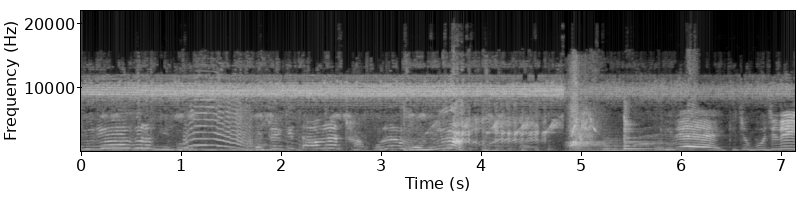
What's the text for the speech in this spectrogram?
চুরি হয়ে গেল কি করে? এটা কি তাহলে ঠাকুরের মহিমা? কিরে কিছু বুঝলি?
